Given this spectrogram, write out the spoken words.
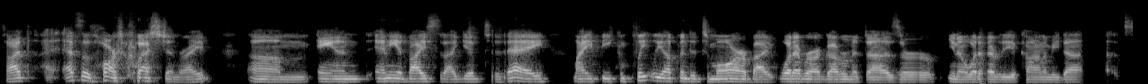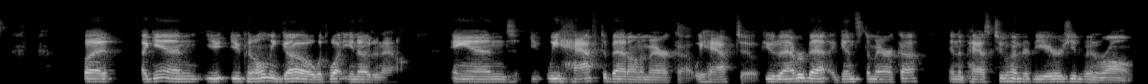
So I, that's a hard question, right? Um, and any advice that I give today might be completely up into tomorrow by whatever our government does or you know whatever the economy does. But again, you, you can only go with what you know to now. And we have to bet on America. We have to. If you'd ever bet against America in the past 200 years, you'd been wrong.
